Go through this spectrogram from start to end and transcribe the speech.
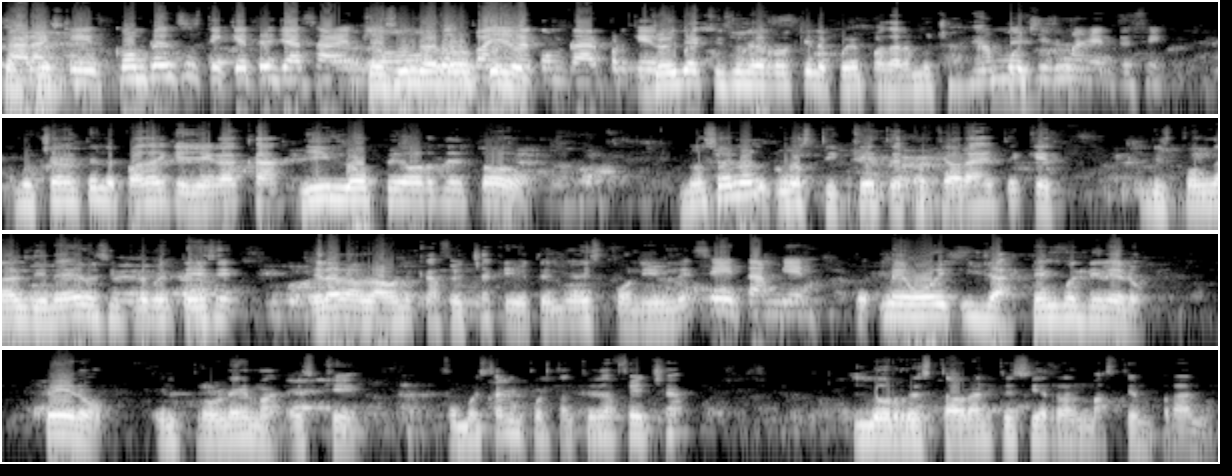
para que compren sus tiquetes, ya saben, no los vayan a comprar porque... Yo diría que es un error que le puede pasar a mucha gente. A muchísima gente, sí. A mucha gente le pasa que llega acá y lo peor de todo, no solo los tiquetes, porque habrá gente que disponga el dinero, simplemente dice, era la única fecha que yo tenía disponible, Sí, también. me voy y ya, tengo el dinero. Pero el problema es que, como es tan importante esa fecha, los restaurantes cierran más temprano.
